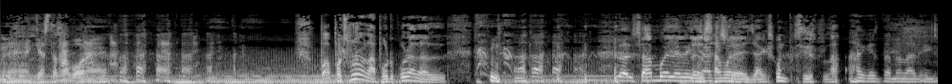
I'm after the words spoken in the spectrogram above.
Eh, aquesta és la bona, eh? Po- Pots posar la púrpura del, El Samuel L. del Jackson. Samuel L. Jackson, sisplau. Aquesta no la tinc.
